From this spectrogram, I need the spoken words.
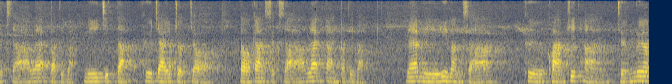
ศึกษาและปฏิบัติ มีจิตตะคือใจจดจ่อต่อการศึกษาและการปฏิบัติ และมีวิมังสา คือความคิดอ่านถึงเรื่อง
